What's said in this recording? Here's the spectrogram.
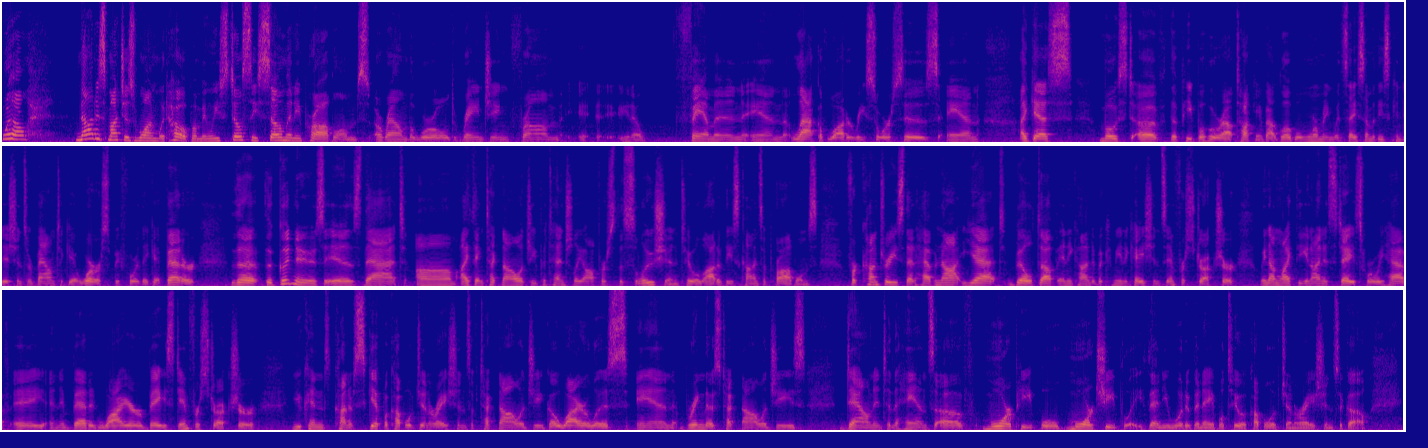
Well, not as much as one would hope. I mean, we still see so many problems around the world, ranging from, eh, eh, you know, famine and lack of water resources. And I guess most of the people who are out talking about global warming would say some of these conditions are bound to get worse before they get better. The the good news is that um, I think technology potentially offers the solution to a lot of these kinds of problems. For countries that have not yet built up any kind of a communications infrastructure, I mean, unlike the United States where we have a an embedded wire based infrastructure you can kind of skip a couple of generations of technology, go wireless, and bring those technologies down into the hands of more people more cheaply than you would have been able to a couple of generations ago.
